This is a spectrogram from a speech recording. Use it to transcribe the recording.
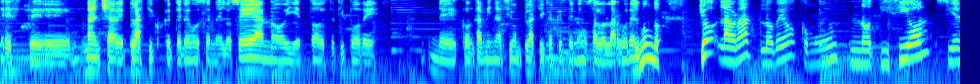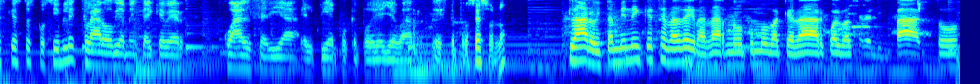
este, mancha de plástico que tenemos en el océano y en todo este tipo de, contaminación plástica que tenemos a lo largo del mundo. Yo, la verdad, lo veo como un notición, si es que esto es posible. Claro, obviamente hay que ver cuál sería el tiempo que podría llevar este proceso, ¿no? Claro, y también en qué se va a degradar, ¿no? ¿Cómo va a quedar? ¿Cuál va a ser el impacto?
